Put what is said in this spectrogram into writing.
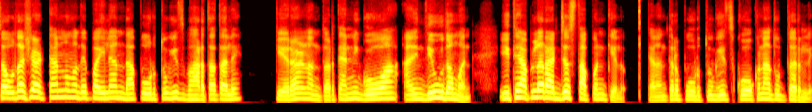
चौदाशे अठ्ठ्याण्णवमध्ये पहिल्यांदा पोर्तुगीज भारतात आले. केरळनंतर त्यांनी गोवा आणि दीव दमन इथे आपलं राज्य स्थापन केलं. त्यानंतर पोर्तुगीज कोकणात उतरले.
